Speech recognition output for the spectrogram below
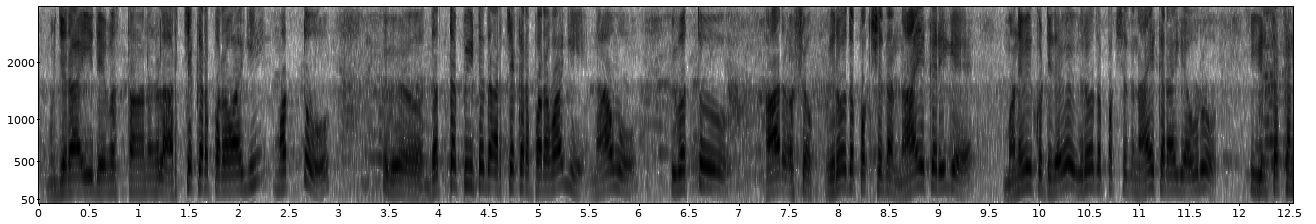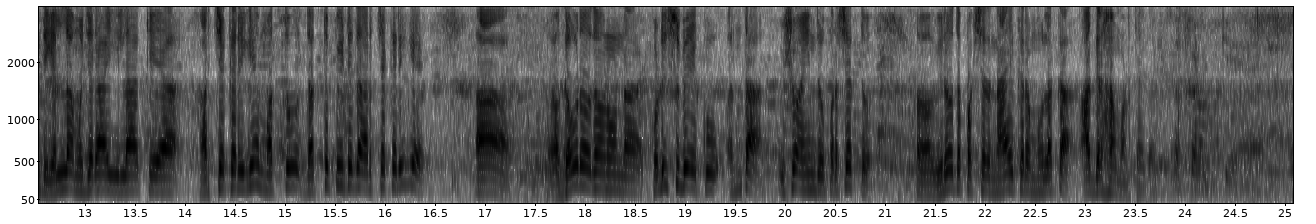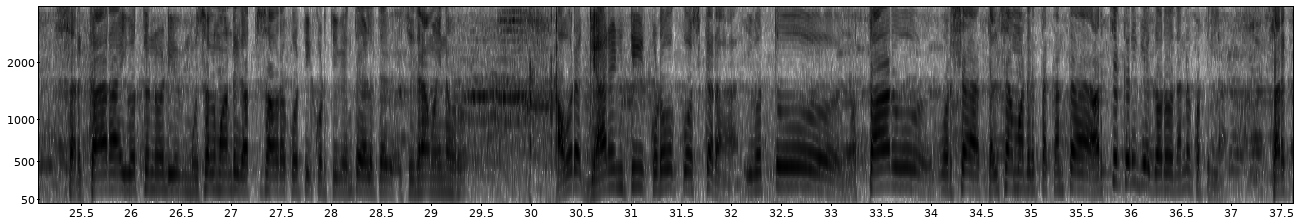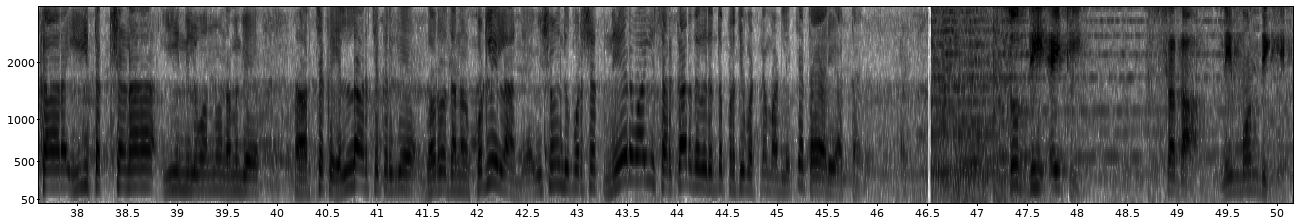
ಮುಜರಾಯಿ ದೇವಸ್ಥಾನಗಳ ಅರ್ಚಕರ ಪರವಾಗಿ ಮತ್ತು ದತ್ತಪೀಠದ ಅರ್ಚಕರ ಪರವಾಗಿ ನಾವು ಇವತ್ತು ಆರ್ ಅಶೋಕ್ ವಿರೋಧ ಪಕ್ಷದ ನಾಯಕರಿಗೆ ಮನವಿ ಕೊಟ್ಟಿದ್ದೇವೆ ವಿರೋಧ ಪಕ್ಷದ ನಾಯಕರಾಗಿ ಅವರು ಇರ್ತಕ್ಕಂಥ ಎಲ್ಲ ಮುಜರಾಯಿ ಇಲಾಖೆಯ ಅರ್ಚಕರಿಗೆ ಮತ್ತು ದತ್ತಪೀಠದ ಅರ್ಚಕರಿಗೆ ಗೌರವಧನವನ್ನು ಕೊಡಿಸಬೇಕು ಅಂತ ವಿಶ್ವ ಹಿಂದೂ ಪರಿಷತ್ತು ವಿರೋಧ ಪಕ್ಷದ ನಾಯಕರ ಮೂಲಕ ಆಗ್ರಹ ಮಾಡ್ತಾ ಇದ್ದಾರೆ. ಸರ್ಕಾರ ಇವತ್ತು ನೋಡಿ ಮುಸಲ್ಮಾನರಿಗೆ ಹತ್ತು ಸಾವಿರ ಕೋಟಿ ಕೊಡ್ತೀವಿ ಅಂತ ಹೇಳ್ತೇವೆ ಸಿದ್ದರಾಮಯ್ಯನವರು. ಅವರ ಗ್ಯಾರಂಟಿ ಕೊಡೋಕ್ಕೋಸ್ಕರ ಇವತ್ತು ಹತ್ತಾರು ವರ್ಷ ಕೆಲಸ ಮಾಡಿರ್ತಕ್ಕಂಥ ಅರ್ಚಕರಿಗೆ ಗೌರವಧನ ಕೊಟ್ಟಿಲ್ಲ. ಸರ್ಕಾರ ಈ ತಕ್ಷಣ ಈ ನಿಲುವನ್ನು ನಮಗೆ ಅರ್ಚಕ, ಎಲ್ಲ ಅರ್ಚಕರಿಗೆ ಗೌರವಧನ ಕೊಡಲಿಲ್ಲ ಅಂದರೆ ವಿಶ್ವ ಹಿಂದೂ ಪರಿಷತ್ ನೇರವಾಗಿ ಸರ್ಕಾರದ ವಿರುದ್ಧ ಪ್ರತಿಭಟನೆ ಮಾಡಲಿಕ್ಕೆ ತಯಾರಿ ಆಗ್ತಾ ಇದೆ. ಸುದ್ದಿ ಐಟಿ ಸದಾ ನಿಮ್ಮೊಂದಿಗೆ.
